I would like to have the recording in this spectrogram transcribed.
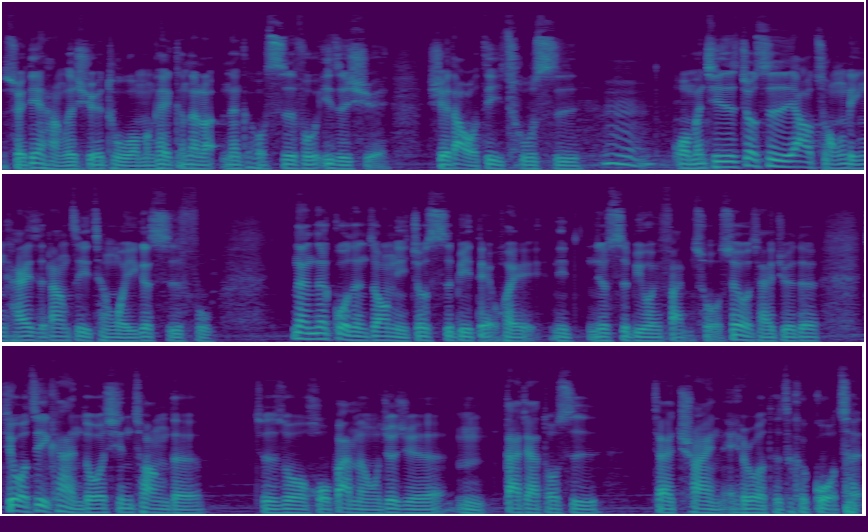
水电行的学徒，我们可以跟着老那个师傅一直学，学到我自己出师。嗯，我们其实就是要从零开始，让自己成为一个师傅。那这过程中，你就势必得会，你你就势必会犯错，所以我才觉得，其实我自己看很多新创的，就是说伙伴们，我就觉得，嗯，大家都是在 try and error 的这个过程。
